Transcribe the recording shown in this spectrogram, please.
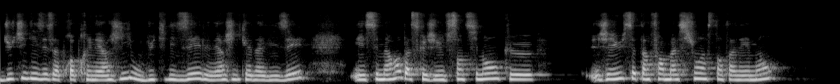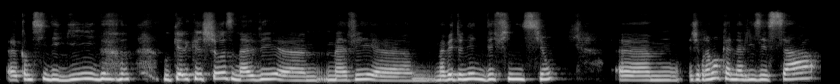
d'utiliser sa propre énergie ou d'utiliser l'énergie canalisée. Et c'est marrant parce que j'ai eu le sentiment que j'ai eu cette information instantanément euh, comme si des guides ou quelque chose m'avait euh, m'avait euh, donné une définition. J'ai vraiment canalisé ça.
